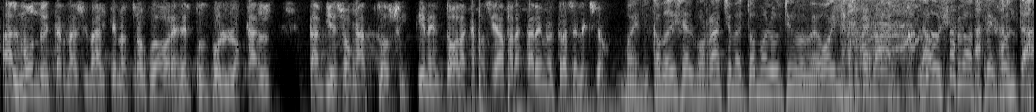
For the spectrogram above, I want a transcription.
al mundo internacional que nuestros jugadores del fútbol local también son aptos y tienen toda la capacidad para estar en nuestra selección. Bueno, y como dice el borracho, me tomo el último me voy. La última, la última pregunta.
